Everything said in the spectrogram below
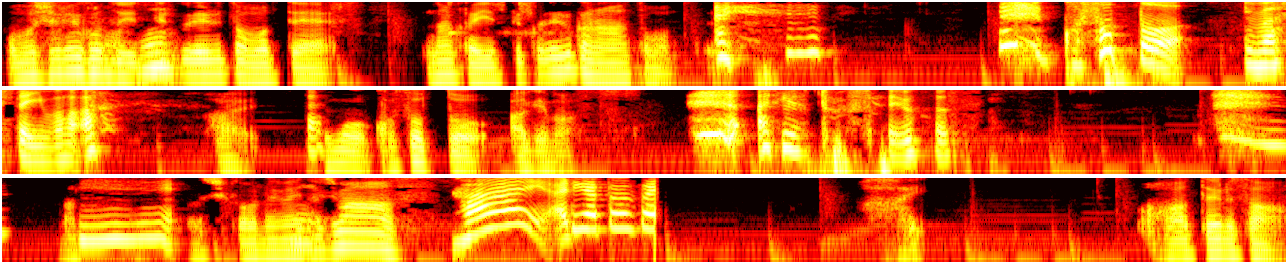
面白いこと言ってくれると思って、なんか言ってくれるかなと思って。こそっといました、今。はい。でも、こそっとあげます。ありがとうございます。ねよろしくお願いいたします。えはい、ありがとうございはい。あ、てるさん。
